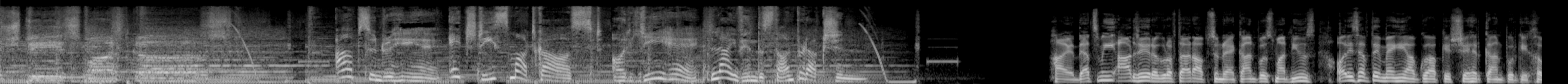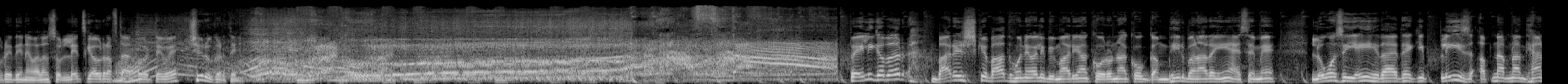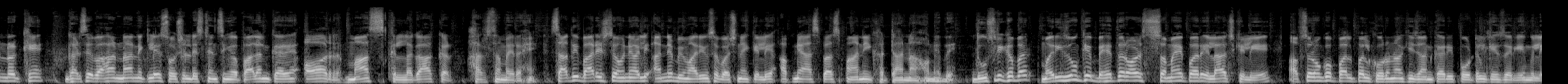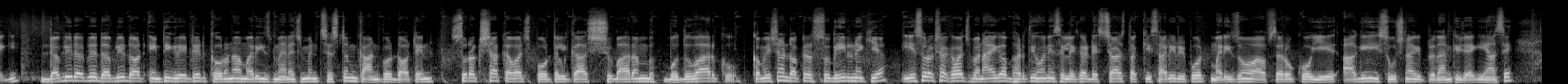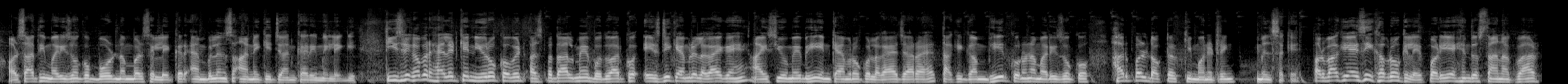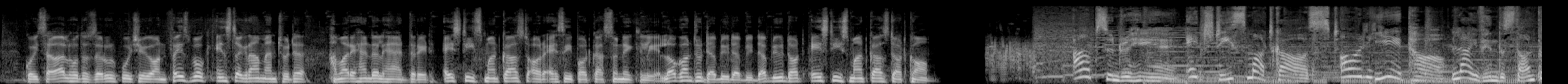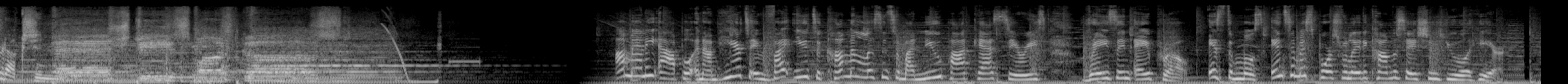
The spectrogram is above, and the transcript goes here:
HD Smartcast. आप सुन रहे हैं एच डी स्मार्ट कास्ट और ये है live Hindustan production hi that's me RJ Raghu रफ्तार आप सुन रहे हैं कानपुर स्मार्ट न्यूज़ और इस हफ़्ते मैं ही आपको आपके शहर कानपुर की खबरें देने वाला हूँ। सो लेट्स गो रफ्तार पकड़ते हुए शुरू करते हैं। पहली खबर, बारिश के बाद होने वाली बीमारियाँ कोरोना को गंभीर बना रही हैं। ऐसे में लोगों से यही हिदायत है कि प्लीज़ अपना अपना ध्यान रखें, घर से बाहर ना निकले सोशल डिस्टेंसिंग का पालन करें और मास्क लगाकर हर समय रहें। साथ ही बारिश से होने वाली अन्य बीमारियों से बचने के लिए अपने आसपास पानी इकट्ठा ना होने दें। दूसरी खबर, मरीजों के बेहतर और समय पर इलाज के लिए अफसरों को पल पल कोरोना की जानकारी पोर्टल के ज़रिए मिलेगी। www.integrated कोरोना मरीज़ management system Kanpur dot in सुरक्षा कवच पोर्टल का शुभारंभ बुधवार को कमिश्नर डॉक्टर सुधीर ने किया, ये सुरक्षा कवच बनाएगा, भर्ती होने से लेकर डिस्चार्ज तक की सारी रिपोर्ट। मरीजों और अफसरों को ये आगे की सूचना भी प्रदान की जाएगी यहाँ से और साथ ही मरीजों को बोर्ड नंबर से लेकर एंबुलेंस आने की जानकारी मिलेगी। तीसरी खबर, हैलेट के न्यूरो कोविड अस्पताल में बुधवार को एचडी कैमरे लगाए गए हैं। आईसीयू में भी इन कैमरों को लगाया जा रहा है ताकि गंभीर कोरोना मरीजों को हर पल डॉक्टर की मॉनिटरिंग मिल सके। और बाकी ऐसी खबरों के लिए पढ़िए हिंदुस्तान अखबार। कोई सवाल हो तो ज़रूर पूछिएगा on Facebook Instagram and Twitter हमारे हैंडल है at the rate H T और ऐसी पॉडकास्ट सुनने के लिए। Log on to W W W dot H T आप सुन रहे हैं एच डी स्मार्ट कास्ट और ये था live Hindustan production HD Smartcast. I'm Annie Apple, and I'm here to invite you to come and listen to my new podcast series, Raising a Pro. It's the most intimate sports related conversations you will hear.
